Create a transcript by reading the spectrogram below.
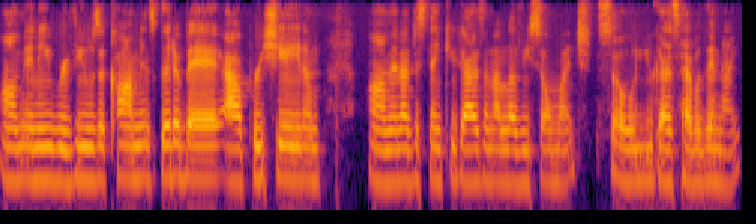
Um, any reviews or comments, good or bad, I appreciate them. Um, and I just thank you guys and I love you so much. So you guys have a good night.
